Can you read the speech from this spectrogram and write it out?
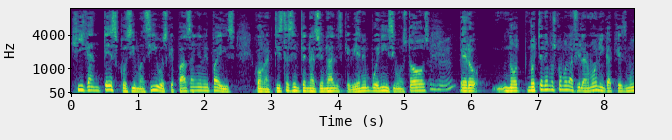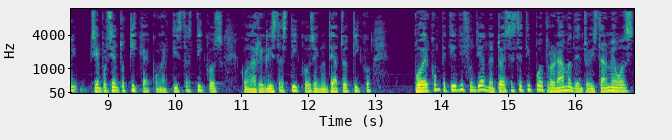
gigantescos y masivos que pasan en el país con artistas internacionales que vienen buenísimos todos, pero no, no tenemos como la Filarmónica, que es muy 100% tica, con artistas ticos, con arreglistas ticos, en un teatro tico, poder competir difundiendo. Entonces, este tipo de programas de entrevistarme a vos,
